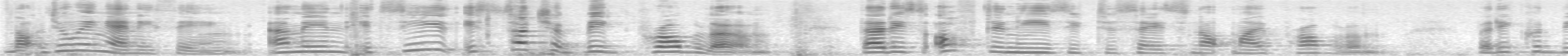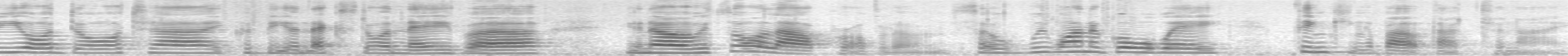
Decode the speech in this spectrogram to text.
not doing anything. I mean, it's, e- it's such a big problem that it's often easy to say it's not my problem. But it could be your daughter, it could be your next door neighbor, you know, it's all our problem. So we want to go away thinking about that tonight.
